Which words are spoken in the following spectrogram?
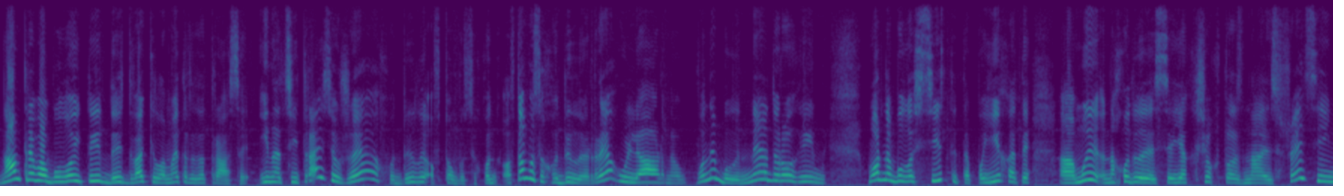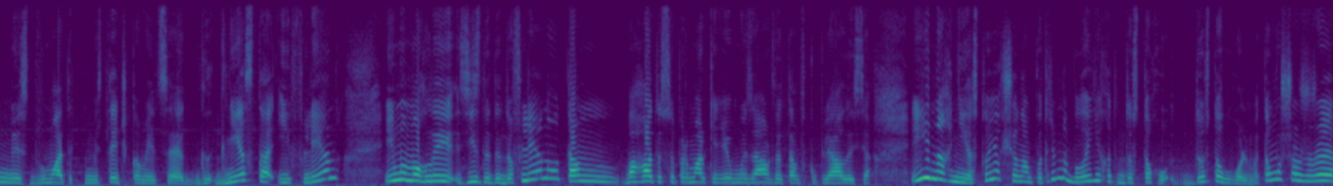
нам треба було йти десь 2 кілометри до траси. І на цій трасі вже ходили автобуси. Автобуси ходили регулярно, вони були недорогими. Можна було сісти та поїхати. Ми знаходилися, якщо хто знає з Швеції, між двома такими містечками це Гнєста і Флен. І ми могли з'їздити до Флену, там багато супермаркетів, ми завжди там скуплялися. І на Гнєсту, якщо нам потрібно було їхати до, Стокгольма, тому що вже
